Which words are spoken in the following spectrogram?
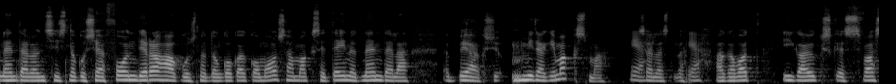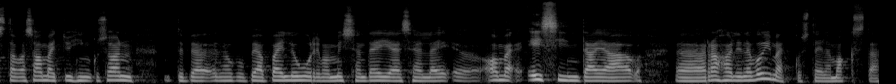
nendel on siis nagu see fondi raha, kus nad on kogu aeg oma osamakseid teinud, nendele peaks ju midagi maksma Yeah, sellest noh yeah., aga vot igaüks, kes vastavas ametiühingus on, ta pea nagu peab välja uurima, mis on teie selle äh, esindaja äh, rahaline võimekus teile maksta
